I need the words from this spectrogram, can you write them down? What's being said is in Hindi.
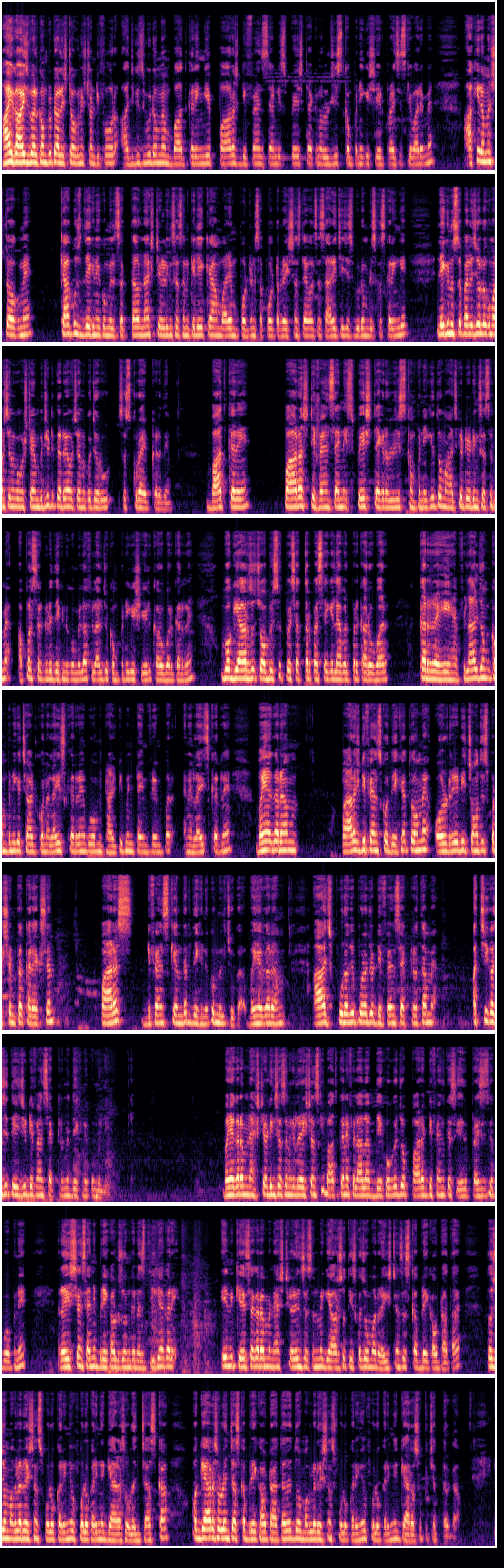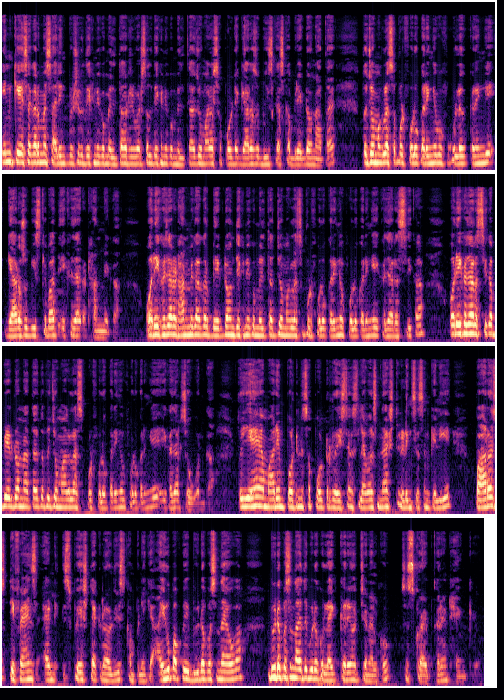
Hi guys welcome to Telestock news 24 आज की इस वीडियो में हम बात करेंगे Paras defence and space technologies company के शेयर प्राइसेस के बारे में। आखिर हमें स्टॉक में क्या कुछ देखने को मिल सकता है नेक्स्ट ट्रेडिंग सेशन के लिए क्या हमारे इंपॉर्टेंट सपोर्ट और लेवल से सारी चीज़ इस वीडियो में डिस्कस करेंगे। लेकिन उससे पहले जो लोग हमारे चैनल को फ़र्स्ट टाइम विज़िट कर रहे हैं चैनल को ज़रूर सब्सक्राइब कर दें। बात करें Paras defence and space technologies company की तो आज के ट्रेडिंग सेशन में अपर सर्किट देखने को मिला। फ़िलहाल जो कंपनी के शेयर कारोबार कर रहे हैं, वो ग्यारह सौ चौबीस रुपये सत्तर पैसे के लेवल पर कारोबार कर रहे हैं। फ़िलहाल जो हम कंपनी के चार्ट को एनालाइज कर रहे हैं, वो हम थर्टी मिनट टाइम फ्रेम पर एनालाइज कर रहे हैं। वहीं अगर हम पारस डिफेंस को देखें तो हमें ऑलरेडी चौंतीस परसेंट का करेक्शन पारस डिफेंस के अंदर देखने को मिल चुका। वहीं अगर हम आज पूरा के पूरा जो डिफेंस सेक्टर था, हमें अच्छी खासी तेज़ी डिफेंस सेक्टर में देखने को मिली। भाई अगर हम नेक्स्ट ट्रेडिंग सेशन के रेजिस्टेंस की बात करें, फ़िलहाल आप देखोगे जो पारस डिफेंस के शेयर प्राइसेस है, वो अपने रेजिस्टेंस यानी ब्रेकआउट जोन के नज़दीक है। अगर इन केस अगर हम नेक्स्ट ट्रेडिंग सेशन में ग्यारह सौ तीस का जो हमारा रेजिस्टेंस का ब्रेकआउट आता है तो जो हम अगला रेजिस्टेंस फॉलो करेंगे फॉलो करेंगे ग्यारह सौ उनचास का। और ग्यारह सौ उनचास का ब्रेकआउट आता है तो हम अगला रेजिस्टेंस फॉलो करेंगे फॉलो करेंगे ग्यारह सौ पचहत्तर का। इन केस अगर हमें सेलिंग प्रेशर देखने को मिलता है और रिवर्सल देखने को मिलता है, जो हमारा सपोर्ट है ग्यारह सौ बीस का, इसका ब्रेकडाउन आता है तो जो हम अगला सपोर्ट फॉलो करेंगे, वो फॉलो करेंगे ग्यारह सौ बीस के बाद एक हज़ार अठानवे का। और एक हज़ार अठानवे का अगर ब्रेकडाउन देखने को मिलता है, जो हम सपोर्ट फॉलो करेंगे फॉलो करेंगे एक हज़ार अस्सी का। और एक हज़ार अस्सी का ब्रेकडाउन आता है तो फिर जो हम अगला सपोर्ट फॉलो करेंगे फॉलो करेंगे एक हज़ार चौवन का। तो ये है हमारे इंपॉर्टेंट सपोर्ट और resistance levels next trading session के लिए Paras defence and space technologies company के। आई होप आपको ये वीडियो पसंद आया होगा। वीडियो पसंद आए तो वीडियो को लाइक करें और चैनल को सब्सक्राइब करें। Thank you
